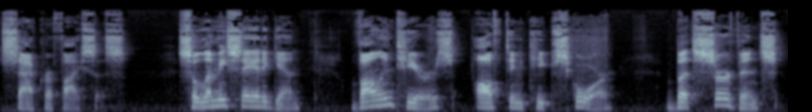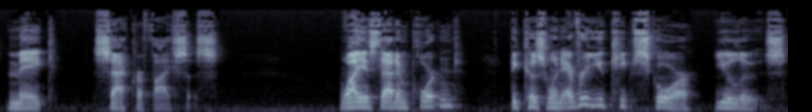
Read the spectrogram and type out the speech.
sacrifices. So let me say it again. Volunteers often keep score, but servants make sacrifices. Why is that important? Because whenever you keep score, you lose.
